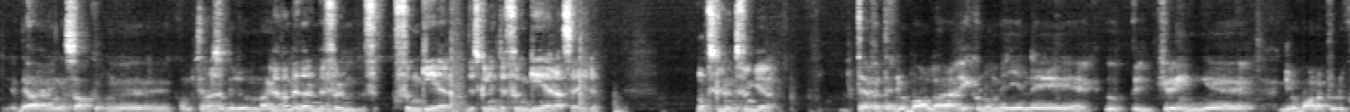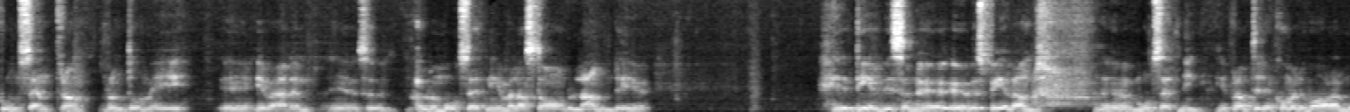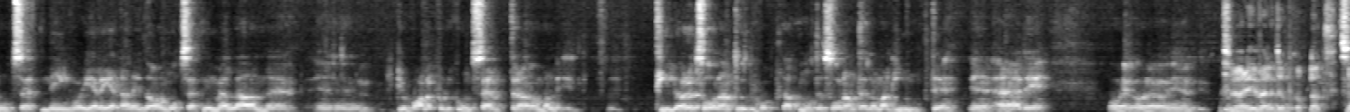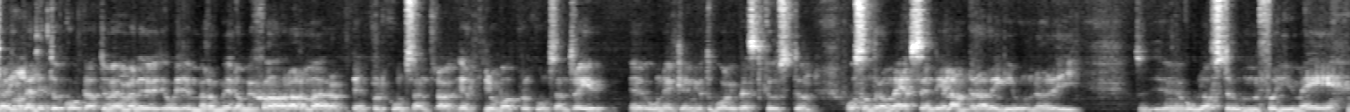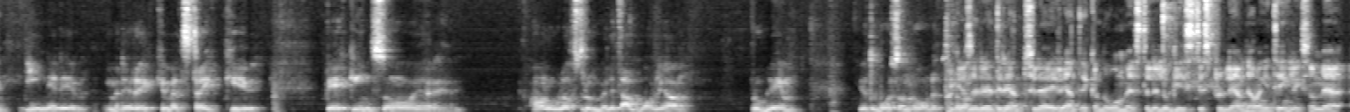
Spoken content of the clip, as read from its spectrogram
Det har jag ingen sakkompetens att bedöma. Men vad menar du med fungera? Det skulle inte fungera, säger du. Varför skulle det inte fungera? Därför att den globala ekonomin är uppbyggd kring eh, globala produktionscentra runt om i, eh, i världen. Eh, så själva motsättningen mellan stad och land är delvis en överspelad motsättning. I framtiden kommer det vara en motsättning och är redan idag en motsättning mellan globala produktionscentra om man tillhör ett sådant uppkopplat mot ett sådant eller om man inte är det. Och, och, Sverige är väldigt uppkopplat. Sverige är väldigt uppkopplat. Mm. Men, men de, de är sköra de här eh, produktionscentra. Ett globalt produktionscentra är ju eh, onekligen Göteborg och västkusten och som drar med sig en del andra regioner i eh, Olafström följer ju med in i det. Men det räcker med ett streck i Peking så har Olafström väldigt allvarliga problem. Göteborgsområdet. Okay, så det är ett rent, för dig rent ekonomiskt eller logistiskt problem. Det har ingenting liksom med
